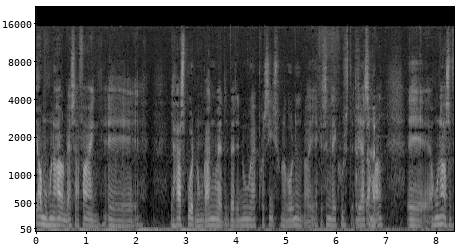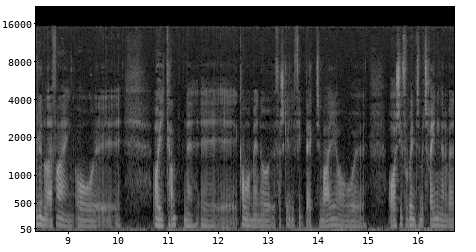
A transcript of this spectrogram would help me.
Jo, men hun har jo en masse erfaring. Øh, jeg har spurgt nogle gange, hvad det, hvad det nu er præcis, hun har vundet, og jeg kan simpelthen ikke huske det. Det er så meget. Øh, hun har selvfølgelig noget erfaring, og, øh, og i kampene øh, kommer med noget forskellig feedback til mig, og, øh, og også i forbindelse med træningerne, hvad,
